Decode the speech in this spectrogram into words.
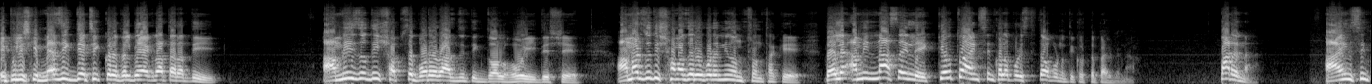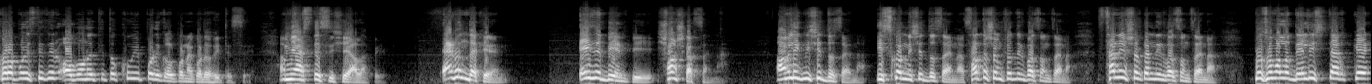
এই পুলিশকে ম্যাজিক দিয়ে ঠিক করে ফেলবে এক রাতারাতি। আমি যদি সবচেয়ে বড় রাজনৈতিক দল হই দেশে আমার যদি সমাজের উপরে নিয়ন্ত্রণ থাকে, তাহলে আমি না চাইলে কেউ তো আইন শৃঙ্খলা পরিস্থিতি অবনতি করতে পারবে না। পারে না। আইন শৃঙ্খলা পরিস্থিতির অবনতি তো খুবই পরিকল্পনা করে হইতেছে। আমি আসতেছি সে আলাপে। এখন দেখেন, এই যে বিএনপি সংস্কার চায় না। আওয়ামী লীগ নিষিদ্ধ চায় না। ইসকন নিষিদ্ধ চায় না। ছাত্র সংসদ নির্বাচন চায় না। স্থানীয় সরকার নির্বাচন চায় না। প্রথম আলো ডেলি স্টারকে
